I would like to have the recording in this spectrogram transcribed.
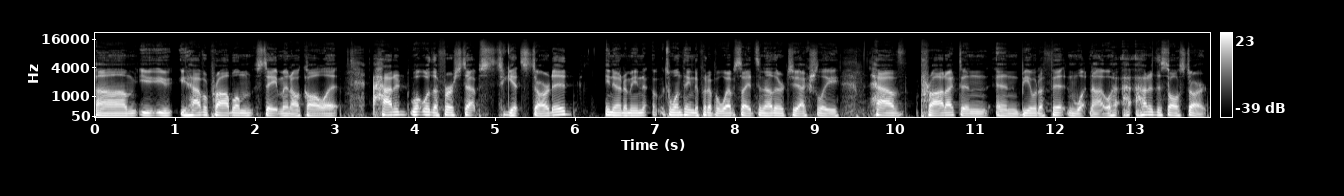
Um, you, you you have a problem statement. I'll call it. How did? What were the first steps to get started? You know what I mean? It's one thing to put up a website; it's another to actually have product and and be able to fit and whatnot. How did this all start?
